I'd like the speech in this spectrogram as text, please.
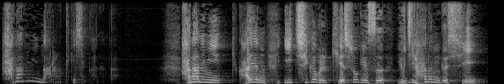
하나님이 나를 어떻게 생각하는가? 하나님이 과연 이 직업을 계속해서 유지하는 것이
